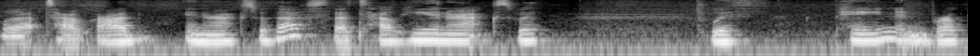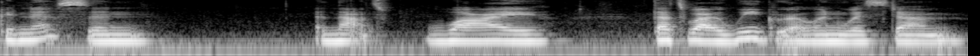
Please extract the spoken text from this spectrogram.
well that's how God interacts with us. That's how he interacts with with pain and brokenness and and that's why that's why we grow in wisdom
